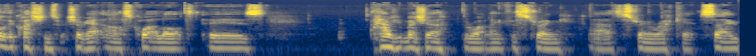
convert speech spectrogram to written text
of the questions which I get asked quite a lot is how do you measure the right length of string uh, to string a racket? So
